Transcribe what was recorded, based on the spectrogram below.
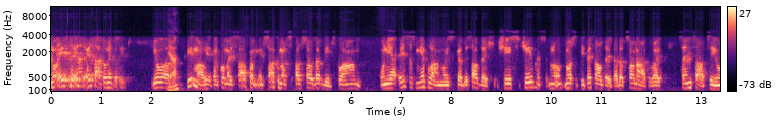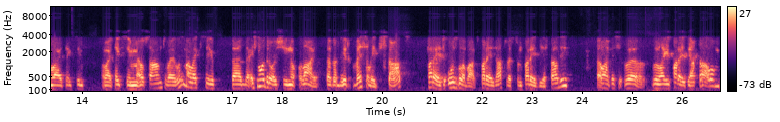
nu, es, es, es tā to nedarītu. Jo jā. pirmā lieta, ar ko mēs sākam, ir sākam ar, ar savu darbības plānu. Un, ja es esmu ieplānojis, ka es audzēšu šīs šķirnes, no, nosacīt, es audzēju tādu sonātu vai sensāciju vai, teiksim, vai teiksim, elsantu vai limaleksiju, tad es nodrošinu, lai tad ir veselīgs stāsts, pareizi uzglabāts, pareizi atvests un pareizi iestādīts, tālāk, es, lai ir pareizi attālumi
